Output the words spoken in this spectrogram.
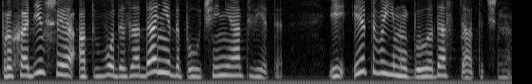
проходившее от ввода задания до получения ответа. И этого ему было достаточно.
